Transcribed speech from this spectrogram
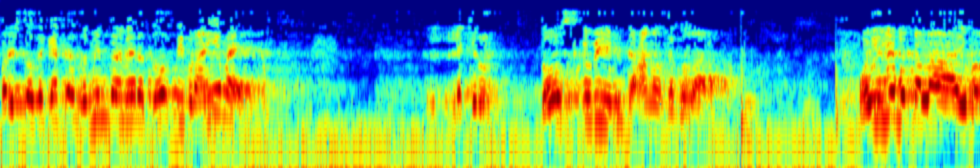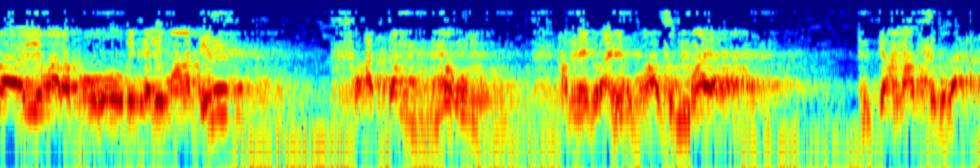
فرشتوں سے کہتے ہیں، زمین پر میرا دوست ابراہیم ہے۔ لیکن دوست کو بھی امتحانوں سے گزارا۔ وہی بھی بتلا ابراہیم ربو کلیمات فاتم مہن ہم نے ابراہیم کو آزمایا، امتحانات سے گزارا۔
